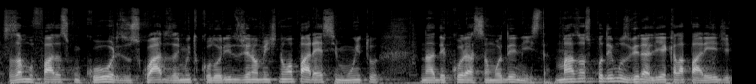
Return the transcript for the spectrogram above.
Essas almofadas com cores, os quadros aí muito coloridos, geralmente não aparecem muito na decoração modernista. Mas nós podemos ver ali aquela parede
